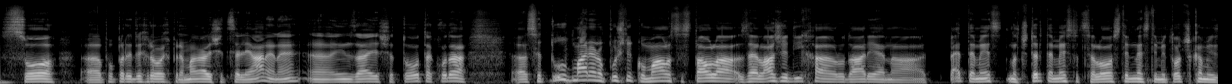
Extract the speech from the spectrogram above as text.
so uh, po prvih dveh rokah premagali še celjane uh, in zdaj še to. Tako da uh, se tu v Marjanu Pušniku malo sestavlja, zdaj lažje diha, rudarje na, mest, na četrtem mestu, celo s 13 točkami,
